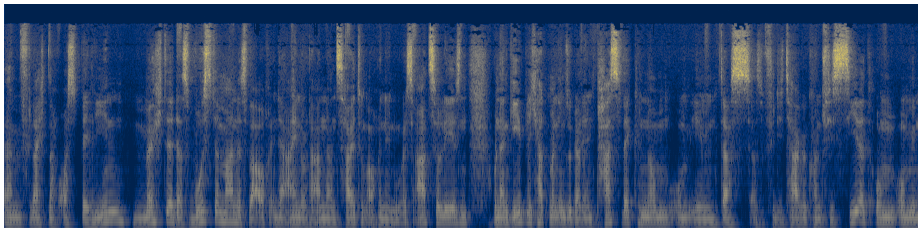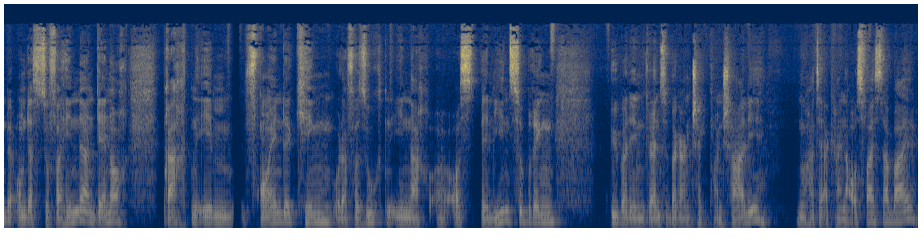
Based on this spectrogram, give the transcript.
ähm, vielleicht nach Ostberlin möchte. Das wusste man. Es war auch in der einen oder anderen Zeitung, auch in den USA zu lesen. Und angeblich hat man ihm sogar den Pass weggenommen, um ihm das, also für die Tage konfisziert, um, um, ihm, um das zu verhindern. Dennoch brachten eben Freunde King oder versuchten ihn nach äh, Ostberlin zu bringen über den Grenzübergang Checkpoint Charlie. Nur hatte er keinen Ausweis dabei.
